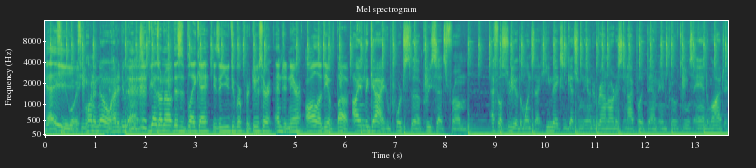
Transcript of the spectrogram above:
hey! If you, if you want to know how to do that. if you guys don't know, this is Blaykay. He's a YouTuber, producer, engineer, all of the above. I am the guy who ports the presets from FL Studio, the ones that he makes and gets from the underground artists, and I put them in Pro Tools and Logic.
